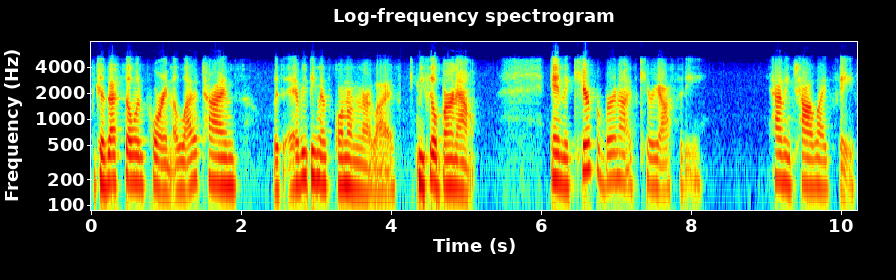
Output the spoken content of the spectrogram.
Because that's so important. A lot of times, with everything that's going on in our lives, we feel burnout. And the cure for burnout is curiosity, having childlike faith.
